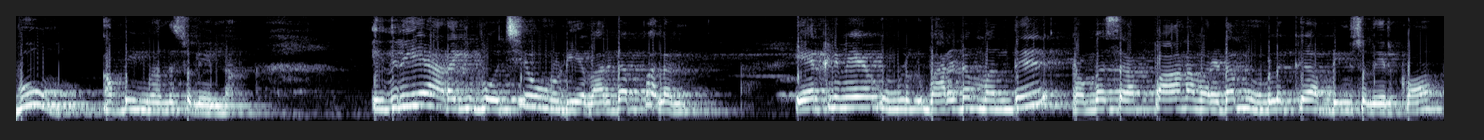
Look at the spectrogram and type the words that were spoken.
பூம் அப்படின்னு வந்து சொல்லிடலாம். இதுலேயே அடங்கி போச்சு உங்களுடைய வருட பலன். ஏற்கனவே உங்களுக்கு வருடம் வந்து ரொம்ப சிறப்பான வருடம் உங்களுக்கு அப்படின்னு சொல்லியிருக்கோம்.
